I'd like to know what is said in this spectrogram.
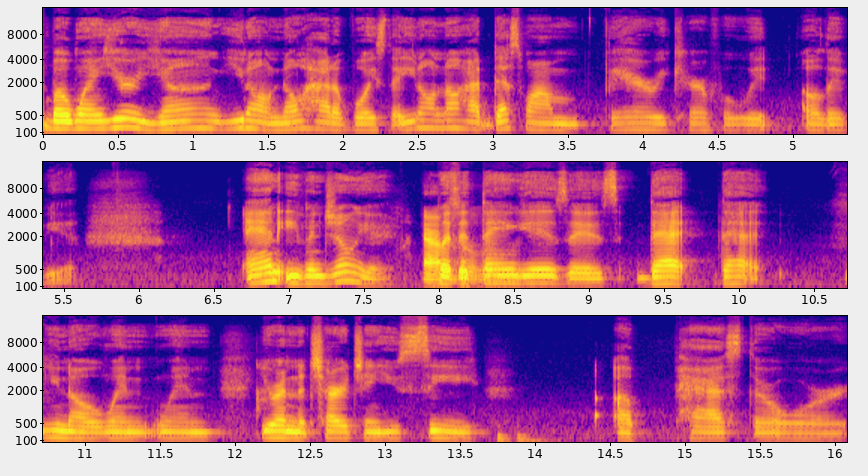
But when you're young, you don't know how to voice that. You don't know how. That's why I'm very careful with Olivia, and even Junior. Absolutely. But the thing is, is that that you know when when you're in the church and you see a pastor or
